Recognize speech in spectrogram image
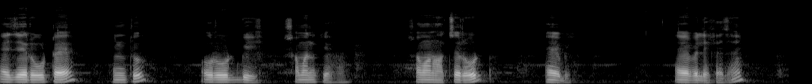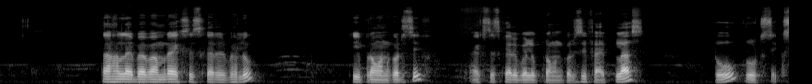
এই যে root a into root b সমান কী হয়? সমান হচ্ছে রুট এ বি এভাবে লেখা যায় তাহলে এভাবে আমরা এক্স স্কোয়ারের ভ্যালু কী প্রমাণ করেছি? এক্স স্কোয়ারের ভ্যালু প্রমাণ করেছি five plus two root six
